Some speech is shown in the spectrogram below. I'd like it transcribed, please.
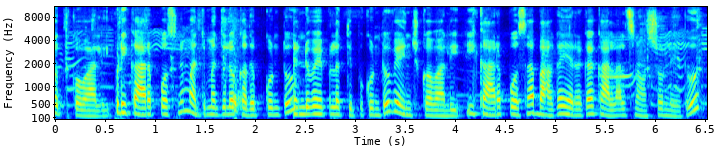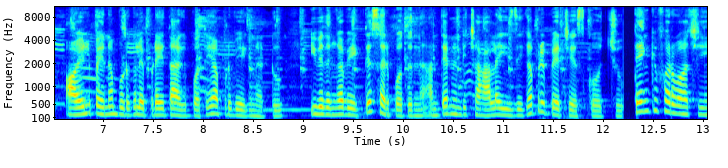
ఒత్తుకోవాలి. ఇప్పుడు ఈ కారపూసని మధ్య మధ్యలో కదుపుకుంటూ రెండు వైపులా తిప్పుకుంటూ వేయించుకోవాలి. ఈ కారపూస బాగా ఎర్రగా కాలాల్సిన అవసరం లేదు. ఆయిల్ పైన బుడగలు ఎప్పుడైతే ఆగిపోతాయి అప్పుడు వేగినట్టు. ఈ విధంగా వేగితే సరిపోతుంది. అంతేనండి చాలా ఈజీగా ప్రిపేర్ చేసుకోవచ్చు. థ్యాంక్ యూ ఫర్ వాచింగ్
